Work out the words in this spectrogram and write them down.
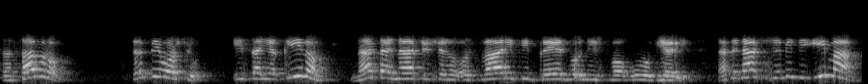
Sa sabrom, strpljivošću i sa jakinom Na taj način će ostvariti predvodništvo u vjeri. Na taj način će biti imam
